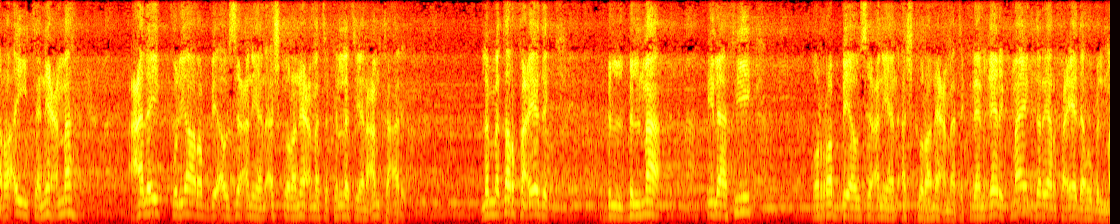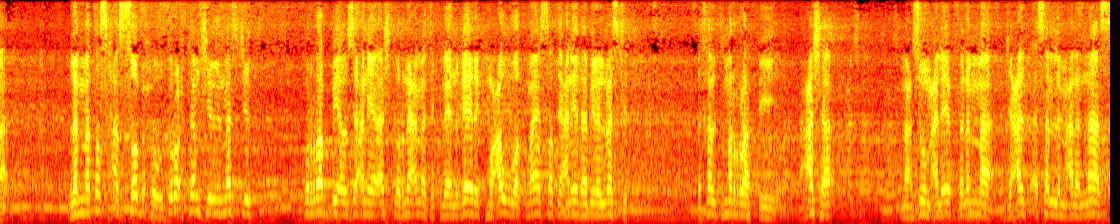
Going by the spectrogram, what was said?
رأيت نعمة عليك قل يا ربي أوزعني أن أشكر نعمتك التي أنعمت عليك. لما ترفع يدك بالماء إلى فيك قل ربي أوزعني أن أشكر نعمتك لأن غيرك ما يقدر يرفع يده بالماء. لما تصحى الصبح وتروح تمشي للمسجد قل ربي أوزعني أن أشكر نعمتك لأن غيرك معوق ما يستطيع أن يذهب إلى المسجد. دخلت مرة في عشاء معزوم عليه فلما جعلت أسلم على الناس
